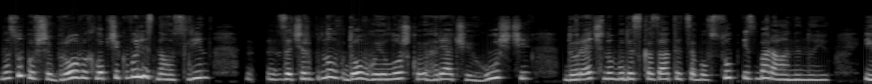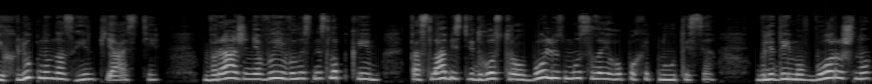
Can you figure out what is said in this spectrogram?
Насупивши брови, хлопчик виліз на ослін, зачерпнув довгою ложкою гарячої гущі, доречно буде сказати, це був суп із бараниною, і хлюпнув на згин п'ясті. Враження виявилось неслабким, та слабість від гострого болю змусила його похитнутися. Блідий, мов борошно,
